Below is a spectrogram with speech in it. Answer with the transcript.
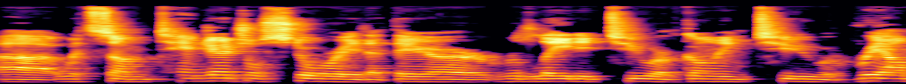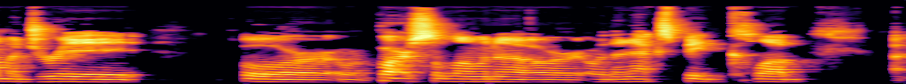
uh, with some tangential story that they are related to or going to Real Madrid or, or Barcelona or, or the next big club. Uh,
